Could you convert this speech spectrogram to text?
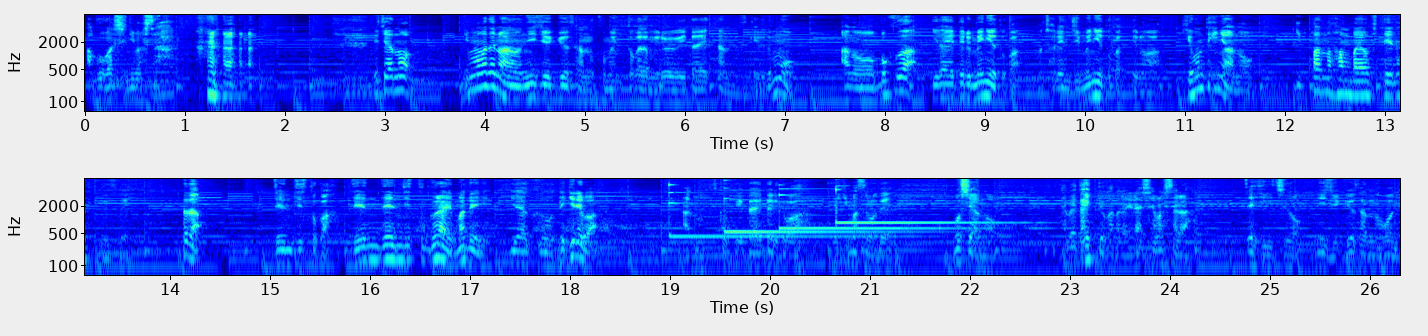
顎が死にました。一応あの今までのあの29さんのコメントとかでもいろいろいただいてたんですけれどもあの僕がいただいてるメニューとかチャレンジメニューとかっていうのは基本的にはあの一般の販売をしていなくてですねただ前日とか前々日ぐらいまでに予約をできればたりとかできますのでもしあの食べたいっていう方がいらっしゃいましたらぜひ一度29さんの方に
